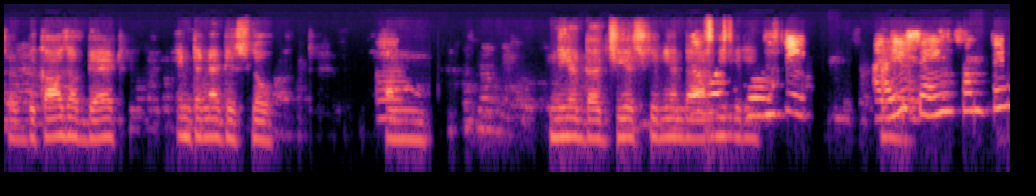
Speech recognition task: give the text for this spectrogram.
So because of that, internet is slow. Um, near the GSU, Union, the army. Are you saying something?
